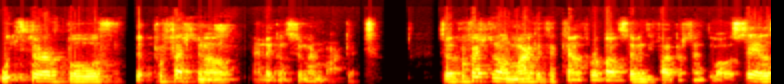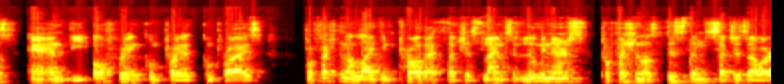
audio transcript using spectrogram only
we serve both the professional and the consumer market. So professional markets account for about 75% of our sales, and the offering compri comprise professional lighting products such as lamps and luminaires, professional systems such as our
